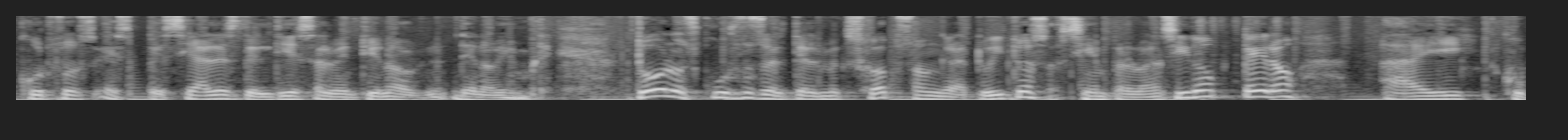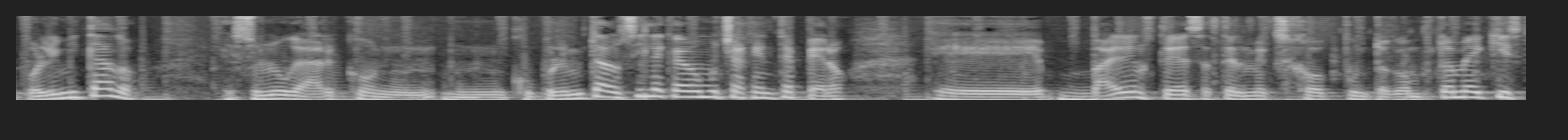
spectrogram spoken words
cursos especiales del 10 al 21 de noviembre. Todos los cursos del Telmex Hub son gratuitos, siempre lo han sido, pero hay cupo limitado. Es un lugar con un, cupo limitado. Sí le cabe mucha gente, pero eh, vayan ustedes a telmexhub.com.mx,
